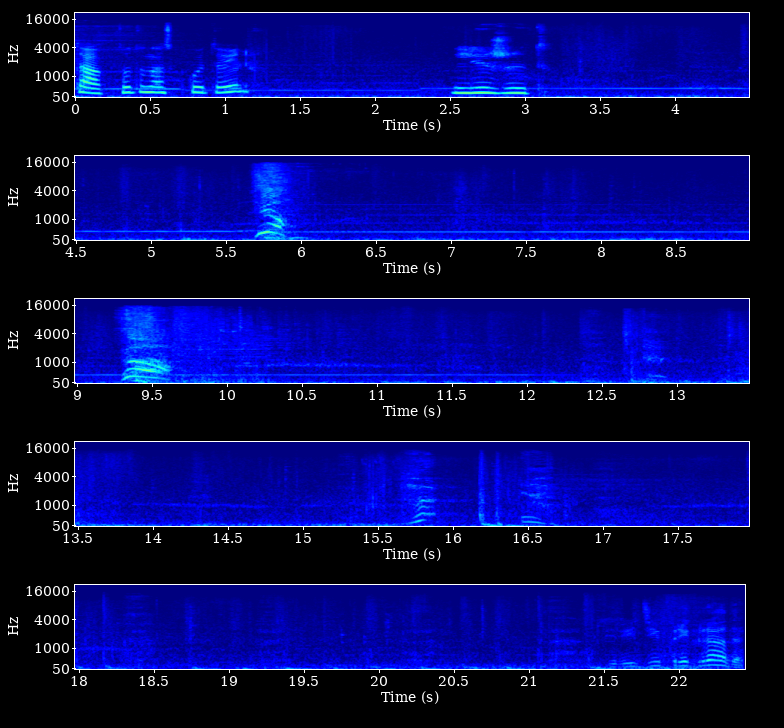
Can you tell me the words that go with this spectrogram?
Так, тут у нас какой-то эльф лежит. Преграда.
